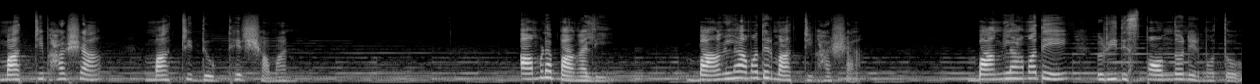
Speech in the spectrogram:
মাতৃভাষা মাতৃদুগ্ধের সমান। আমরা বাঙালি, বাংলা আমাদের মাতৃভাষা। বাংলা আমাদের হৃদস্পন্দনের মতো।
